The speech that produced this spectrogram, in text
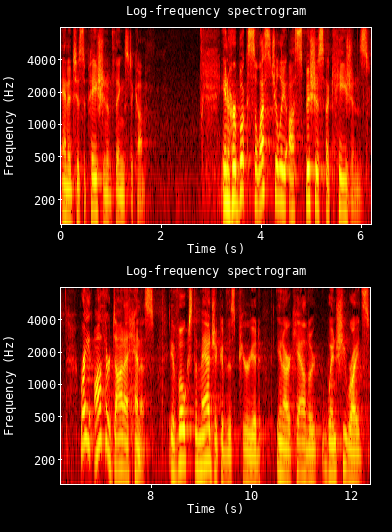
and anticipation of things to come. In her book, Celestially Auspicious Occasions, right, author Donna Henes evokes the magic of this period in our calendar when she writes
